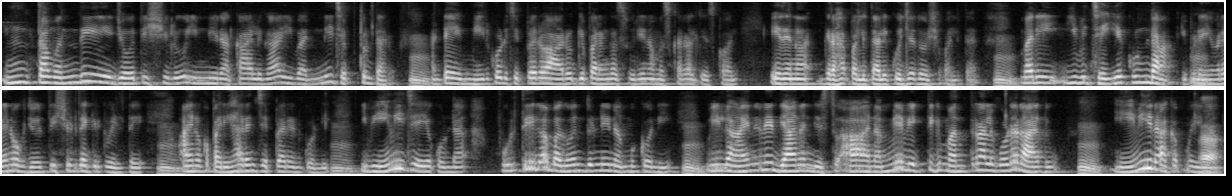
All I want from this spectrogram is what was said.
ఇంతమంది జ్యోతిష్యులు ఇన్ని రకాలుగా ఇవన్నీ చెప్తుంటారు. అంటే మీరు కూడా చెప్పారు ఆరోగ్యపరంగా సూర్య నమస్కారాలు చేసుకోవాలి. ఏదైనా గ్రహ ఫలితాలు కుజదోష ఫలితాలు. మరి ఇవి చెయ్యకుండా ఇప్పుడు ఎవరైనా ఒక జ్యోతిష్యుడి దగ్గరికి వెళ్తే ఆయన ఒక పరిహారం చెప్పారనుకోండి ఇవి ఏమీ చేయకుండా పూర్తిగా భగవంతుడిని నమ్ముకొని వీళ్ళు ఆయననే ధ్యానం చేస్తూ ఆ నమ్మే వ్యక్తికి మంత్రాలు కూడా రాదు. ఏమీ రాకపోయినా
